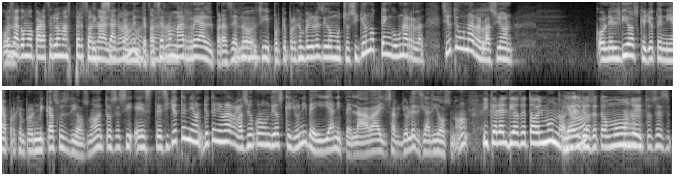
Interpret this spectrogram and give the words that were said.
o sea, como para hacerlo más personal. Exactamente, para hacerlo más real, para hacerlo, sí, porque por ejemplo yo les digo mucho, si yo no tengo una relación, si yo tengo una relación con el Dios que yo tenía, por ejemplo, en mi caso es Dios, ¿no? Entonces, si, este, si yo tenía, yo tenía una relación con un Dios que yo ni veía, ni pelaba, y yo le decía Dios, ¿no? Y que era el Dios de todo el mundo, y era el Dios de todo el mundo, y entonces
